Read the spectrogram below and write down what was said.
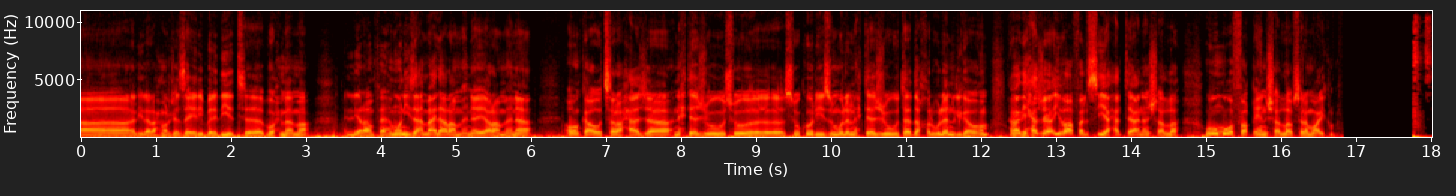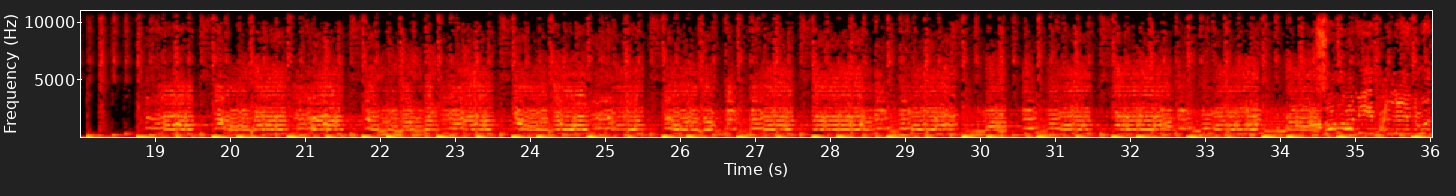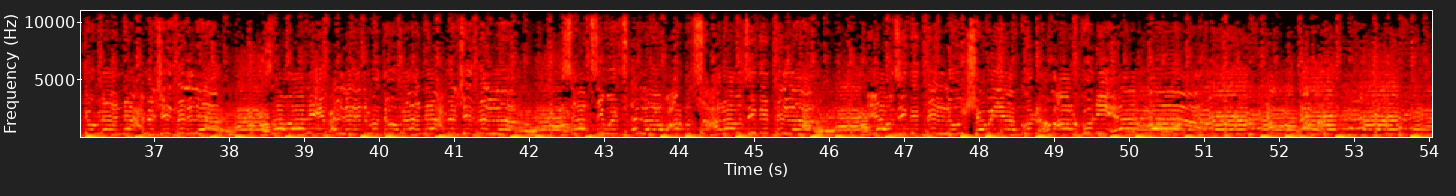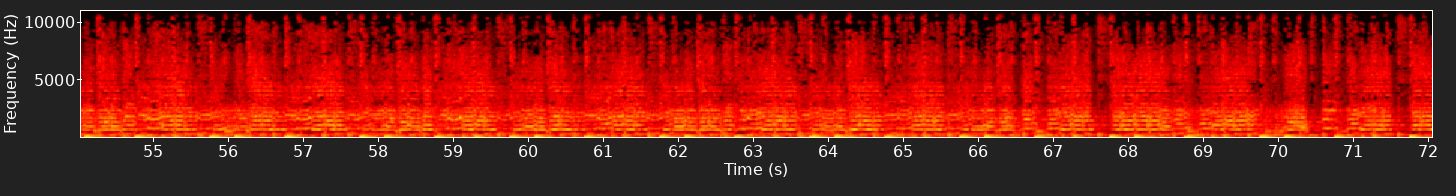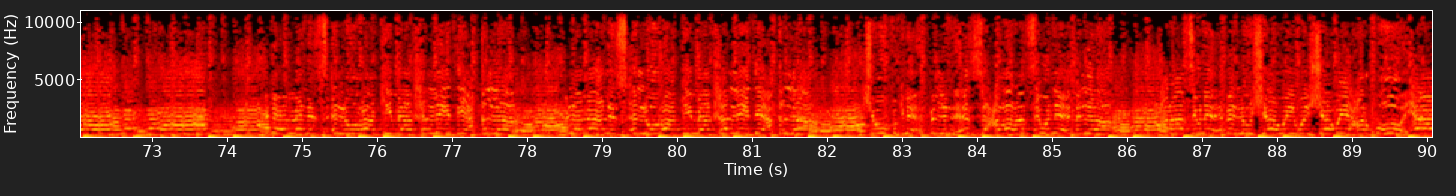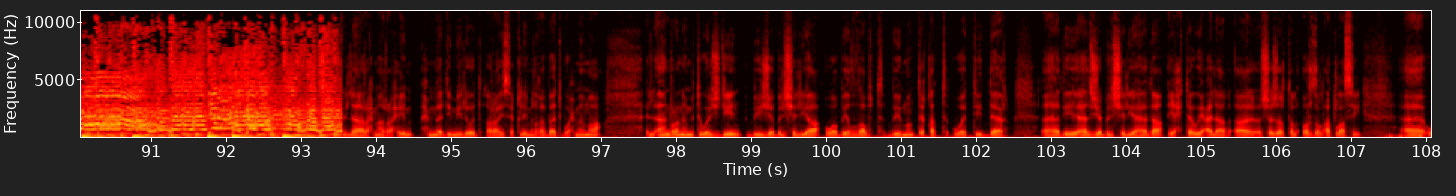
الهلال الأحمر الجزائري بلدية بوحمامة اللي راهم فهموني زعما على راهم هنايا. راهم هنا en cas où تصرا حاجة نحتاجوا سو secourisme ولا نحتاجوا تدخل ولا نلقاوهم. هذه حاجة إضافة للسياحة تاعنا إن شاء الله وموفقين إن شاء الله. والسلام عليكم. الرحمن الرحيم. حمادي ميلود رئيس إقليم الغابات بوحمامه الآن رانا متواجدين بجبل شليا وبالضبط بمنطقة وادي الدار. هذه هذا جبل شليا هذا يحتوي على آه، شجرة الأرز الأطلسي. آه،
